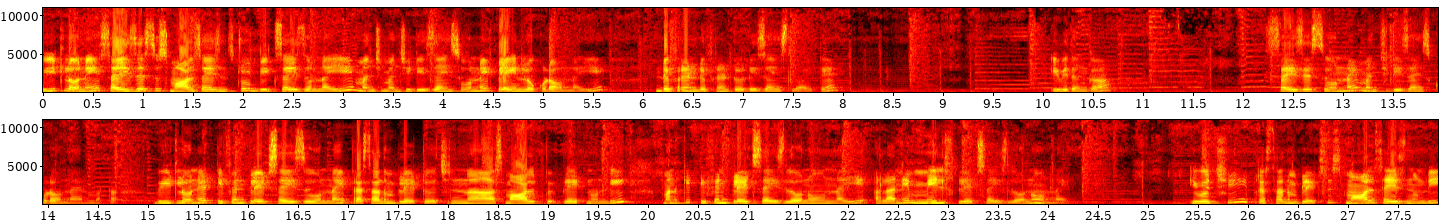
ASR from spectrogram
వీటిలోనే sizes small size to big size ఉన్నాయి. మంచి మంచి డిజైన్స్ ఉన్నాయి. ప్లెయిన్లో కూడా ఉన్నాయి. డిఫరెంట్ డిఫరెంట్ డిజైన్స్లో అయితే. ఈ విధంగా సైజెస్ ఉన్నాయి మంచి డిజైన్స్ కూడా ఉన్నాయన్నమాట. వీటిలోనే టిఫిన్ ప్లేట్ సైజు ఉన్నాయి ప్రసాదం ప్లేట్ చిన్న స్మాల్ ప్లేట్ నుండి మనకి టిఫిన్ ప్లేట్ సైజులోనూ ఉన్నాయి అలానే మీల్స్ ప్లేట్ సైజులోనూ ఉన్నాయి. ఇవి వచ్చి ప్రసాదం ప్లేట్స్ స్మాల్ సైజ్ నుండి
